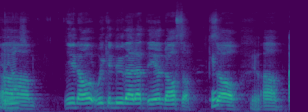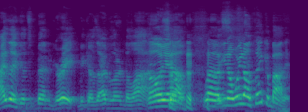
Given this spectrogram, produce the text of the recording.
um, you know, we can do that at the end also. Okay. So Yeah. um, I think it's been great because I've learned a lot. Oh yeah. So, well, you know, we don't think about it.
